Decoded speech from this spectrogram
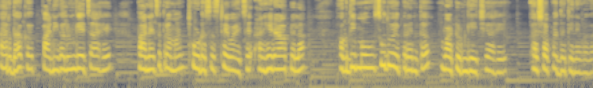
अर्धा कप पाणी घालून घ्यायचं आहे. पाण्याचं प्रमाण थोडंसंच ठेवायचं आहे आणि ही डाळ आपल्याला अगदी मऊसूद होईपर्यंत वाटून घ्यायची आहे. अशा पद्धतीने बघा.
